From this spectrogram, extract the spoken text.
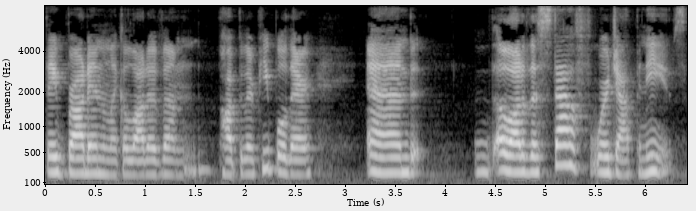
They brought in like a lot of um popular people there and a lot of the staff were Japanese.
